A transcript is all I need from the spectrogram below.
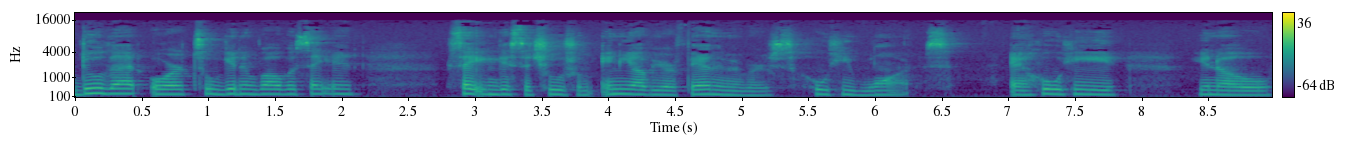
do that or to get involved with Satan, Satan gets to choose from any of your family members who he wants and who he, you know,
